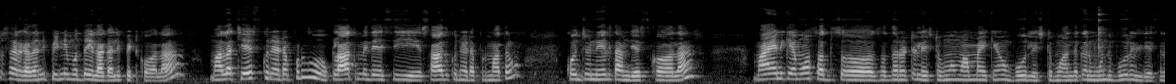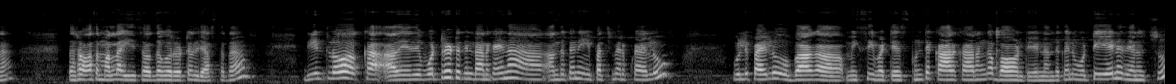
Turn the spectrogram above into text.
చూసారు కదండి పిండి ముద్ద ఇలా కలిపి పెట్టుకోవాలా? మళ్ళీ చేసుకునేటప్పుడు క్లాత్ మీద వేసి సాదుకునేటప్పుడు మాత్రం కొంచెం నీళ్ళు తాము చేసుకోవాలా? మా ఆయనకేమో సొద్ద సొద్ద రొట్టెలు ఇష్టము మా అమ్మాయికేమో బూరెలు ఇష్టము. అందుకని ముందు బూరెలు చేసిన. తర్వాత మళ్ళీ ఈ సొద్ద రొట్టెలు చేస్తాడా? దీంట్లో కా అదే ఒట్టి రొట్టె తినడానికైనా అందుకని పచ్చిమిరపకాయలు ఉల్లిపాయలు బాగా మిక్సీ పట్టేసుకుంటే కార కారంగా బాగుంటాయండి. అందుకని ఒట్టి ఏనే తినొచ్చు.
